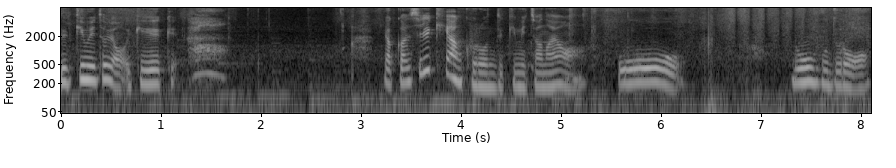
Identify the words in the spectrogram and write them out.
느낌이 틀려 이렇게 이렇게 약간 실키한 그런 느낌 있잖아요. 오 너무 부드러워.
